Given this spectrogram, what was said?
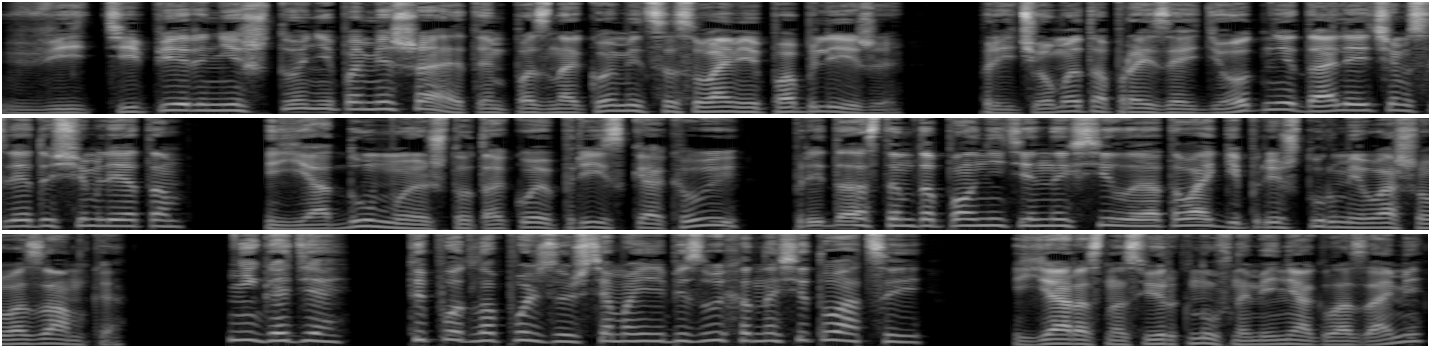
Ведь теперь ничто не помешает им познакомиться с вами поближе. Причем это произойдет не далее, чем следующим летом. Я думаю, что такой приз, как вы, придаст им дополнительных сил и отваги при штурме вашего замка. Негодяй, ты подло пользуешься моей безвыходной ситуацией. Яростно сверкнув на меня глазами,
